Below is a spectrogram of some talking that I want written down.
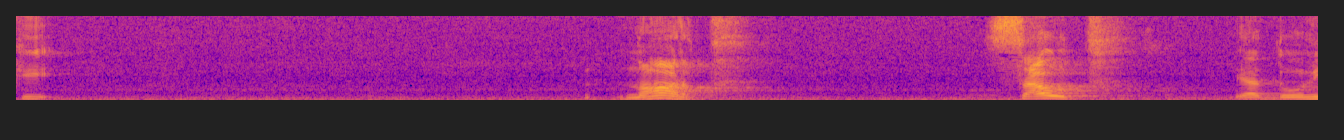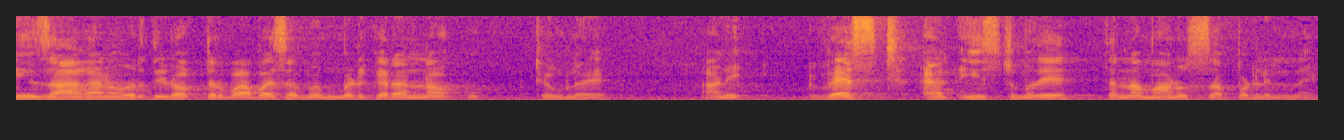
की नॉर्थ साऊथ या दोन्ही जागांवरती डॉक्टर बाबासाहेब आंबेडकरांना ठेवलं आहे आणि वेस्ट अँड ईस्टमध्ये त्यांना माणूस सापडलेला नाही.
